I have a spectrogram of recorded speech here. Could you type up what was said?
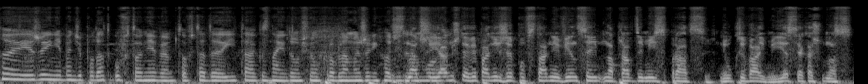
To jeżeli nie będzie podatków, to nie wiem, to wtedy i tak znajdą się problemy, jeżeli chodzi Znaczy, dla młodych. ja myślę, wie pani, że powstanie więcej naprawdę miejsc pracy. Nie ukrywajmy, jest jakaś u nas.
